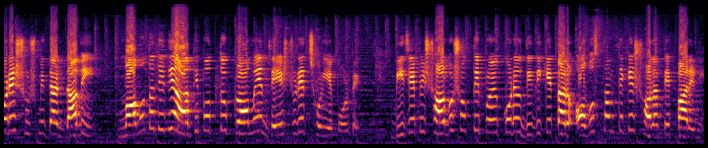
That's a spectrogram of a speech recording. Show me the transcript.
করে সুস্মিতার দাবি, মমতা দিদি আধিপত্য ক্রমে দেশ জুড়ে ছড়িয়ে পড়বে। বিজেপি সর্বশক্তি প্রয়োগ করেও দিদিকে তার অবস্থান থেকে সরাতে পারেনি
